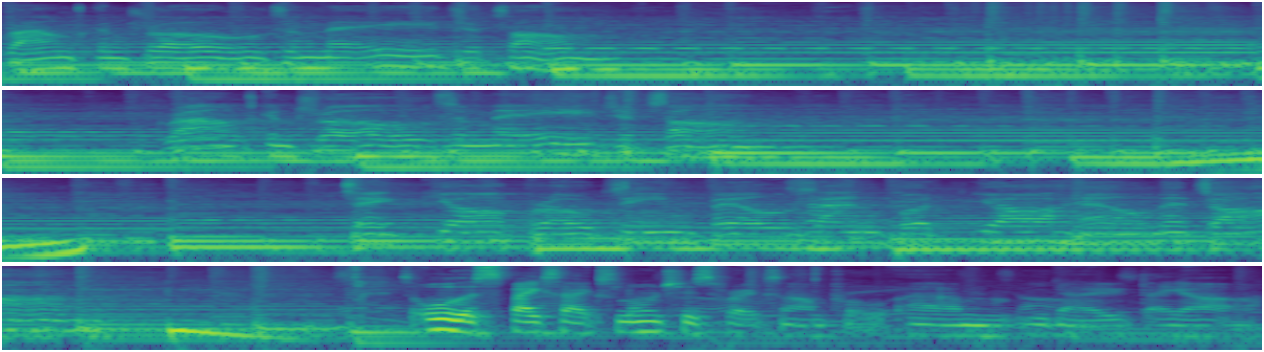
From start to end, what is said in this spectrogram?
Ground control to Major Tom. Ground control to Major Tom. Take your protein pills and put your helmet on. So all the SpaceX launches, for example, um, you know, they are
